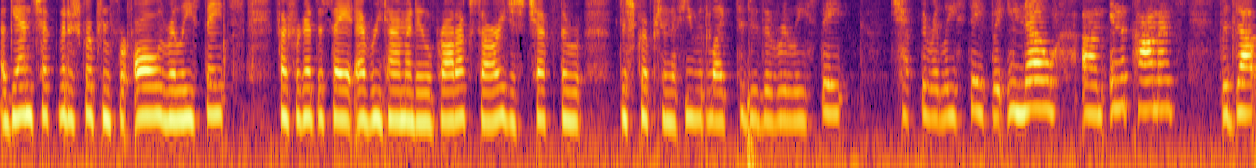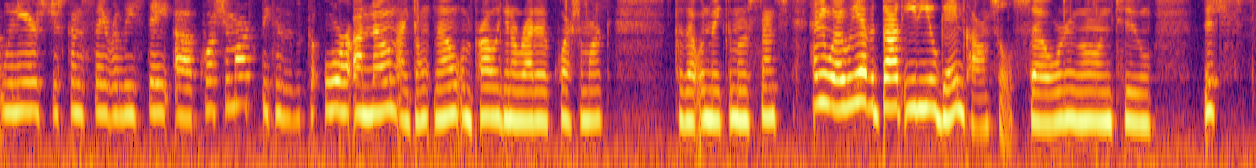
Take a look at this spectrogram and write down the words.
Again, check the description for all release dates. If I forget to say it every time I do a product, sorry. Just check the description if you would like to do the release date check the release date. But you know, um, in the comments, the dot linear is just going to say release date uh, question mark because it's or unknown. I don't know. I'm probably going to write it a question mark because that would make the most sense. Anyway, we have a dot edu game console, so we're going to. This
